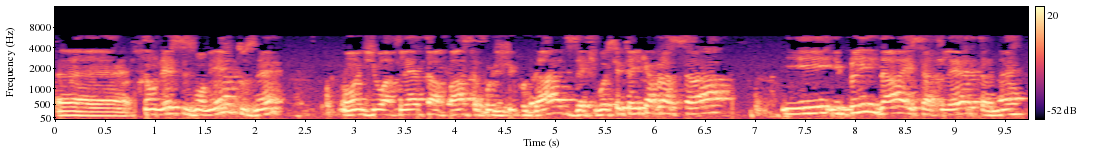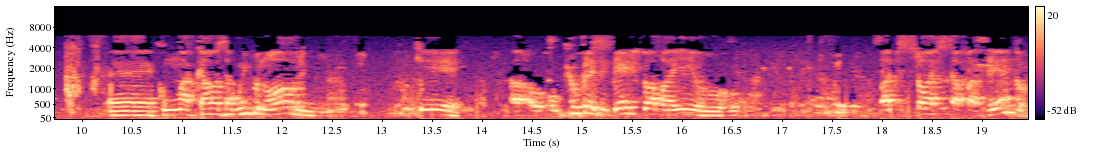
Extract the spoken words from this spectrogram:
É, são nesses momentos, né? Onde o atleta passa por dificuldades, é que você tem que abraçar e, e blindar esse atleta, né? É, com uma causa muito nobre, que o, o que o presidente do Havaí, o, o Batistotti, está fazendo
